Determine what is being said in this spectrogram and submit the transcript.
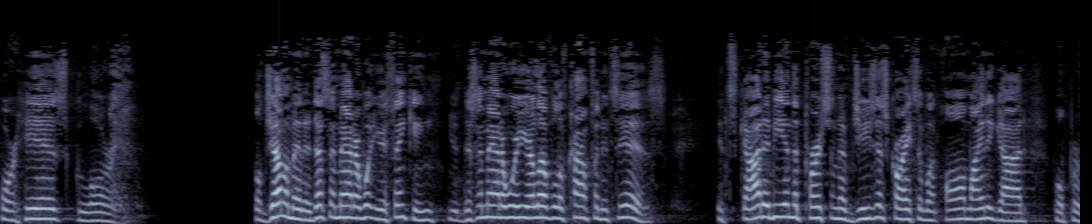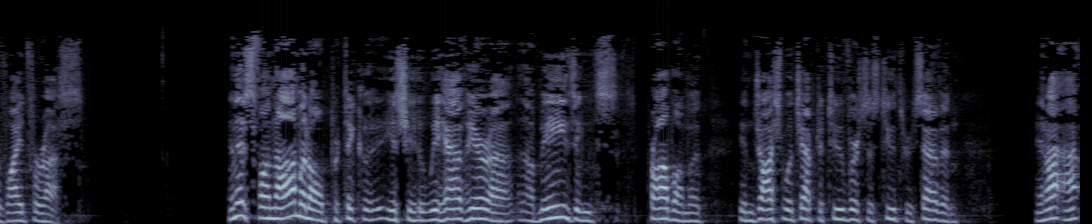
for his glory. Well, gentlemen, it doesn't matter what you're thinking, it doesn't matter where your level of confidence is. It's got to be in the person of Jesus Christ and what Almighty God will provide for us. In this phenomenal particular issue, we have here an amazing problem in Joshua chapter 2, verses 2 through 7. And I,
